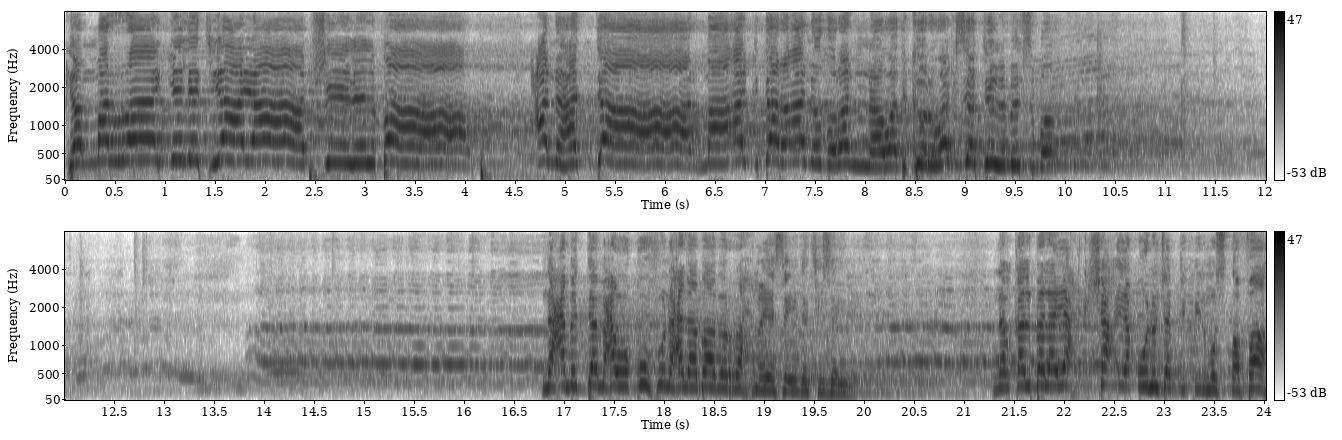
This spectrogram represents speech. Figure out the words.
كم مرة قلت يا يا بشيل الباب عن هالدار ما أقدر أنظرن وأذكر وكزة المسمار. نعم الدمع وقوف على باب الرحمة يا سيدتي زينب. إن القلب لا يخشع يقول جدك المصطفى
